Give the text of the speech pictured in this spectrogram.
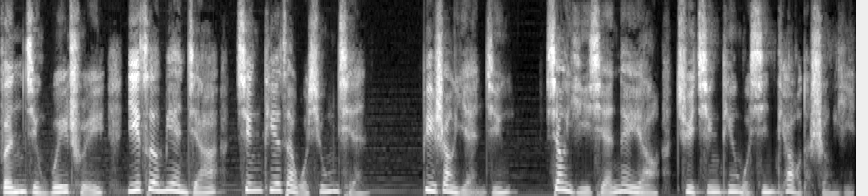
粉颈微垂，一侧面颊轻贴在我胸前。闭上眼睛，像以前那样去倾听我心跳的声音。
